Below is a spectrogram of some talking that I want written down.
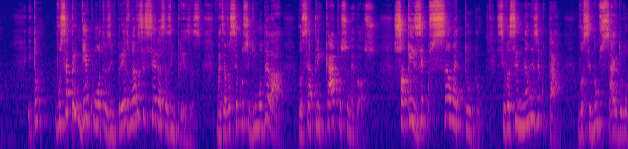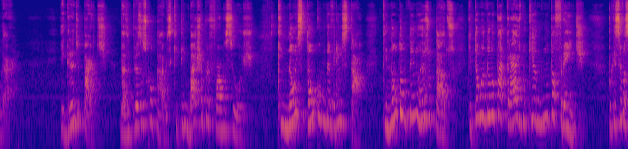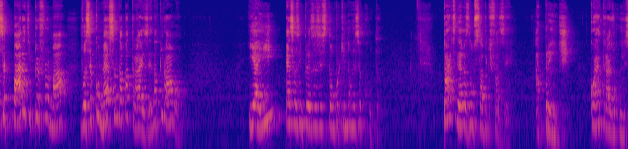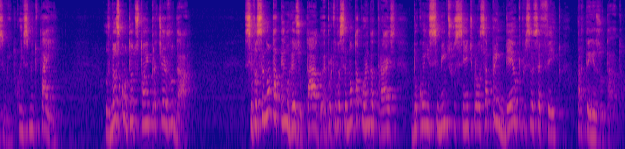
Então, você aprender com outras empresas não é você ser essas empresas, mas é você conseguir modelar, você aplicar para o seu negócio. Só que a execução é tudo. Se você não executar, você não sai do lugar. E grande parte das empresas contábeis que têm baixa performance hoje, que não estão como deveriam estar, que não estão tendo resultados, que estão andando para trás do que andando para frente. Porque se você para de performar, você começa a andar para trás, é natural. E aí essas empresas estão porque não executam. Parte delas não sabe o que fazer. Aprende, corre atrás do conhecimento. O conhecimento está aí. Os meus conteúdos estão aí para te ajudar. Se você não está tendo resultado, é porque você não está correndo atrás do conhecimento suficiente para você aprender o que precisa ser feito para ter resultado.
